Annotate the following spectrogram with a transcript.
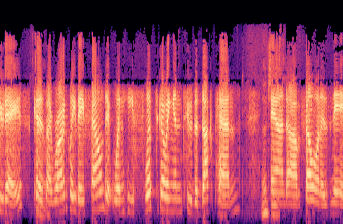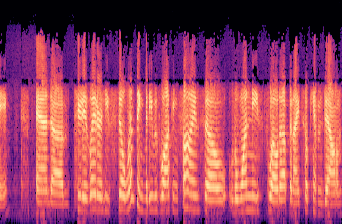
two days because, oh. ironically, they found it when he slipped going into the duck pen oh, and um, fell on his knee. And um, two days later, he's still limping, but he was walking fine. So the one knee swelled up, and I took him down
